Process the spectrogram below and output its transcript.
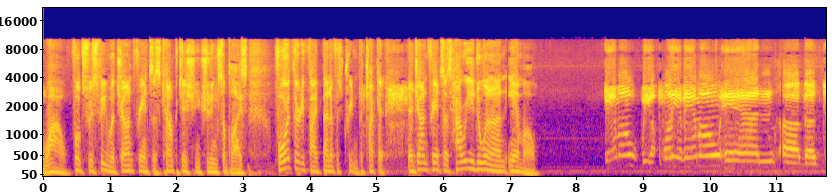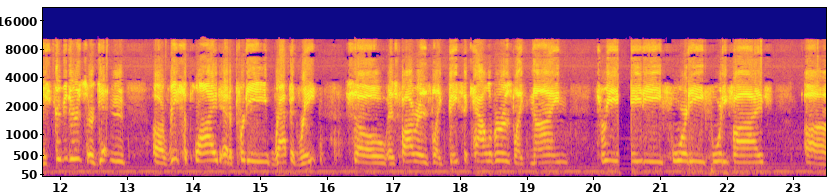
Wow. Folks, we're speaking with John Francis, Competition Shooting Supplies, 435 Benefit Street in Pawtucket. Now, John Francis, how are you doing on ammo? ammo. We got plenty of ammo, and uh, the distributors are getting uh, resupplied at a pretty rapid rate. So as far as like basic calibers, like 9, 380, 40, 45, uh,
